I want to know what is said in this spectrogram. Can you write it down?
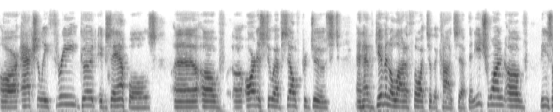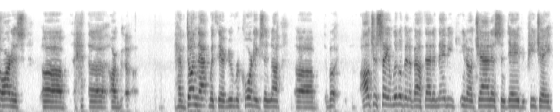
are actually three good examples uh, of uh, artists who have self produced and have given a lot of thought to the concept. And each one of these artists uh, uh, are have done that with their new recordings. And uh, uh, but I'll just say a little bit about that, and maybe you know Janice and Dave and PJ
